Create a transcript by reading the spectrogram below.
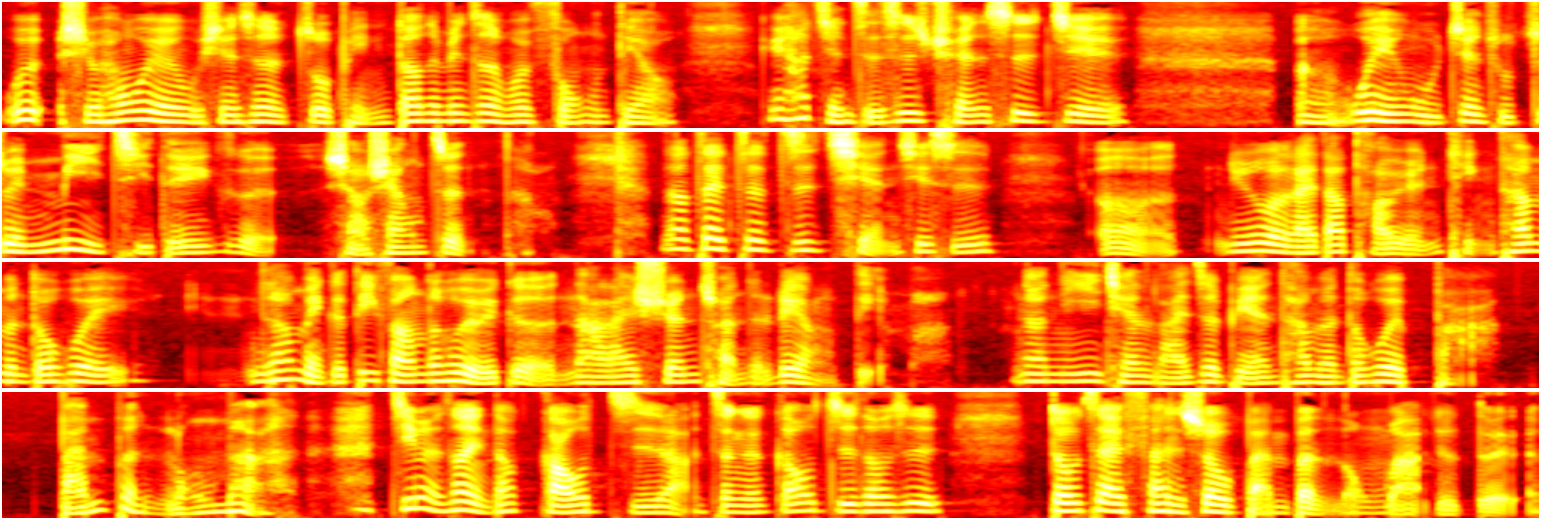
魏喜欢魏延武先生的作品，你到那边真的会疯掉，因为他简直是全世界，嗯、呃，隈研吾建筑最密集的一个小乡镇。好，那在这之前，其实。呃，你如果来到桃园亭，他们都会，你知道每个地方都会有一个拿来宣传的亮点嘛？那你以前来这边，他们都会把版本龙马，基本上你到高知啊，整个高知都是都在贩售版本龙马就对了。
